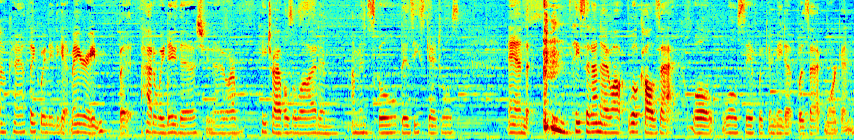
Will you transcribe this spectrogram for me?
"Okay, I think we need to get married, but how do we do this?" You know, our, he travels a lot, and I'm in school, busy schedules. And he said, "I know. I'll, we'll call Zach. We'll we'll see if we can meet up with Zach Morgan."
